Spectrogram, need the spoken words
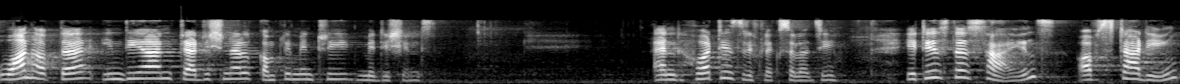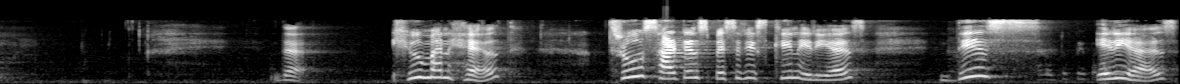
one of the Indian traditional complementary medicines. And what is reflexology? It is the science of studying the human health through certain specific skin areas. These areas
